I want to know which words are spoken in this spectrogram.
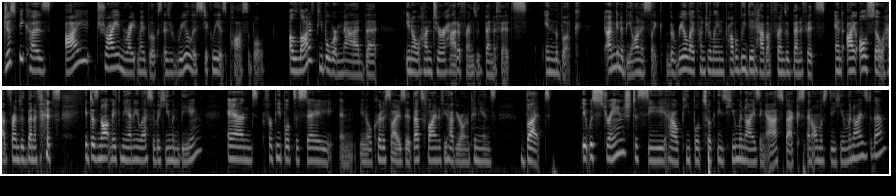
Just because I try and write my books as realistically as possible. A lot of people were mad that, you know, Hunter had a friends with benefits in the book. I'm going to be honest, like the real life Hunter Lane probably did have a friends with benefits, and I also have friends with benefits. It does not make me any less of a human being. And for people to say and, you know, criticize it, that's fine if you have your own opinions. But it was strange to see how people took these humanizing aspects and almost dehumanized them.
